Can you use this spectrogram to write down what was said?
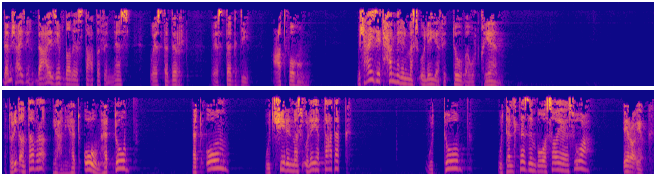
ده مش عايز ده عايز يفضل يستعطف الناس ويستدر ويستجدي عطفهم. مش عايز يتحمل المسؤولية في التوبة والقيام. تريد أن تبرأ؟ يعني هتقوم هتتوب هتقوم وتشيل المسؤولية بتاعتك وتتوب وتلتزم بوصايا يسوع إيه رأيك؟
